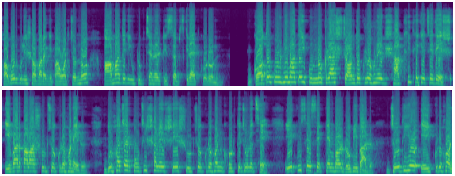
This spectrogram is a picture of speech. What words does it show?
খবরগুলি সবার আগে পাওয়ার জন্য আমাদের ইউটিউব চ্যানেলটি সাবস্ক্রাইব করুন। গত পূর্ণিমাতেই পূর্ণগ্রাস চন্দ্রগ্রহণের সাক্ষী থেকেছে দেশ। এবার পালা সূর্যগ্রহণের। দু হাজার পঁচিশ সালের শেষ সূর্যগ্রহণ ঘটতে চলেছে একুশে সেপ্টেম্বর রবিবার। যদিও এই গ্রহণ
